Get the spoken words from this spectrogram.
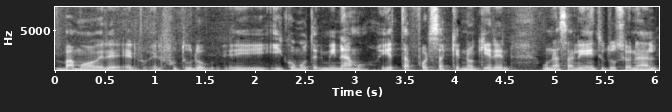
vamos a ver el, futuro y, y, cómo terminamos. Y estas fuerzas que no quieren una salida institucional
